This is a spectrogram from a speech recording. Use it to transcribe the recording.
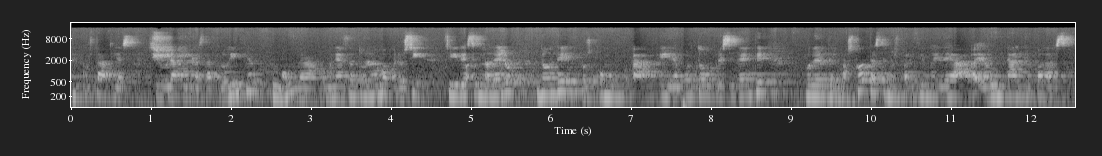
circunstancias geográficas da provincia uh -huh. ou da comunidade autónoma, pero sí, seguir ese modelo donde, pues, como eh, aportou o presidente, poder ter mascotas, que nos parece unha idea eh, original que podas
